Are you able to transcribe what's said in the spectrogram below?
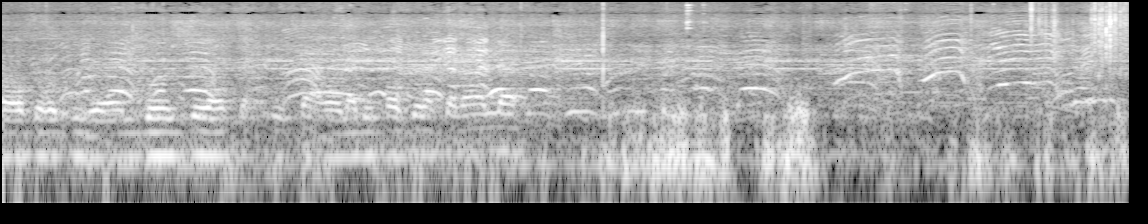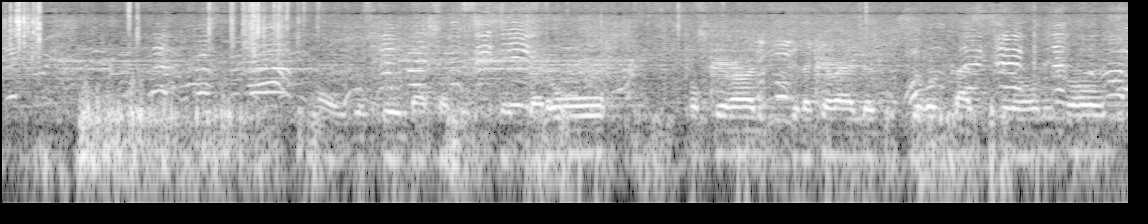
On peut retrouver à gauche encerclé par la défense de la cavale. Donc passe un petit le ballon. Conquérant l'équipe de la cavale se replace en défense.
